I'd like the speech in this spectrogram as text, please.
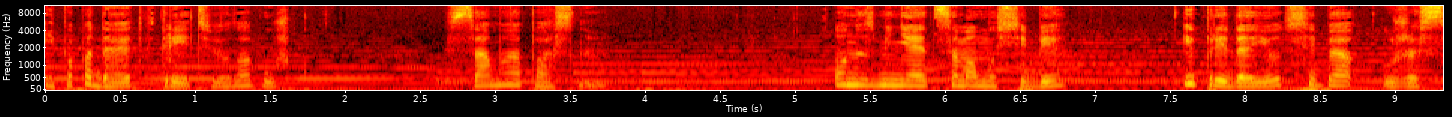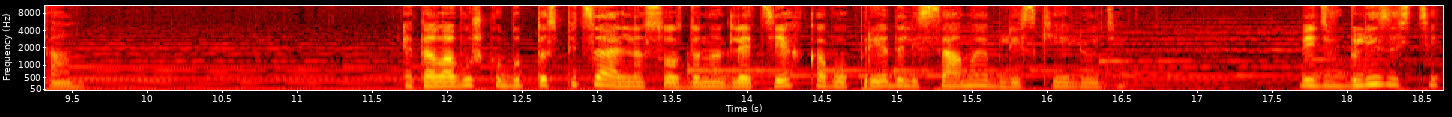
и попадает в третью ловушку, самую опасную. Он изменяет самому себе и предает себя уже сам. Эта ловушка будто специально создана для тех, кого предали самые близкие люди. Ведь в близости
